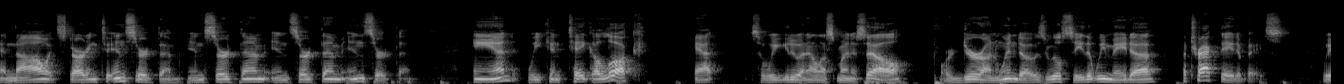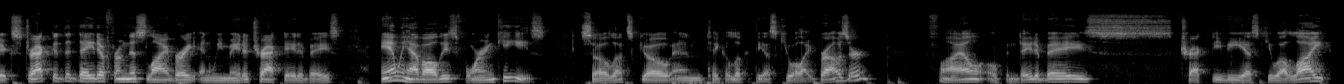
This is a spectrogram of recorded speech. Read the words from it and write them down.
and now it's starting to insert them, insert them, insert them, insert them. And we can take a look at, so we do an ls minus l, or dir on Windows, we'll see that we made a, a track database. We extracted the data from this library and we made a track database, and we have all these foreign keys. So let's go and take a look at the SQLite browser. File, open database, TrackDB SQLite,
